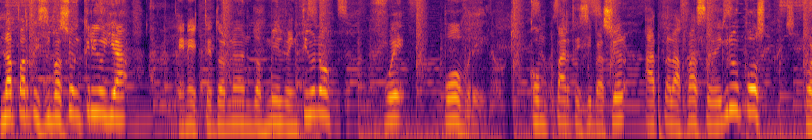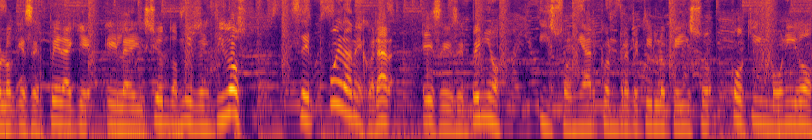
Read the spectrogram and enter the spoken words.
La participación criolla en este torneo en 2021 fue pobre con participación hasta la fase de grupos, por lo que se espera que en la edición 2022 se pueda mejorar ese desempeño y soñar con repetir lo que hizo Coquimbo Unido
